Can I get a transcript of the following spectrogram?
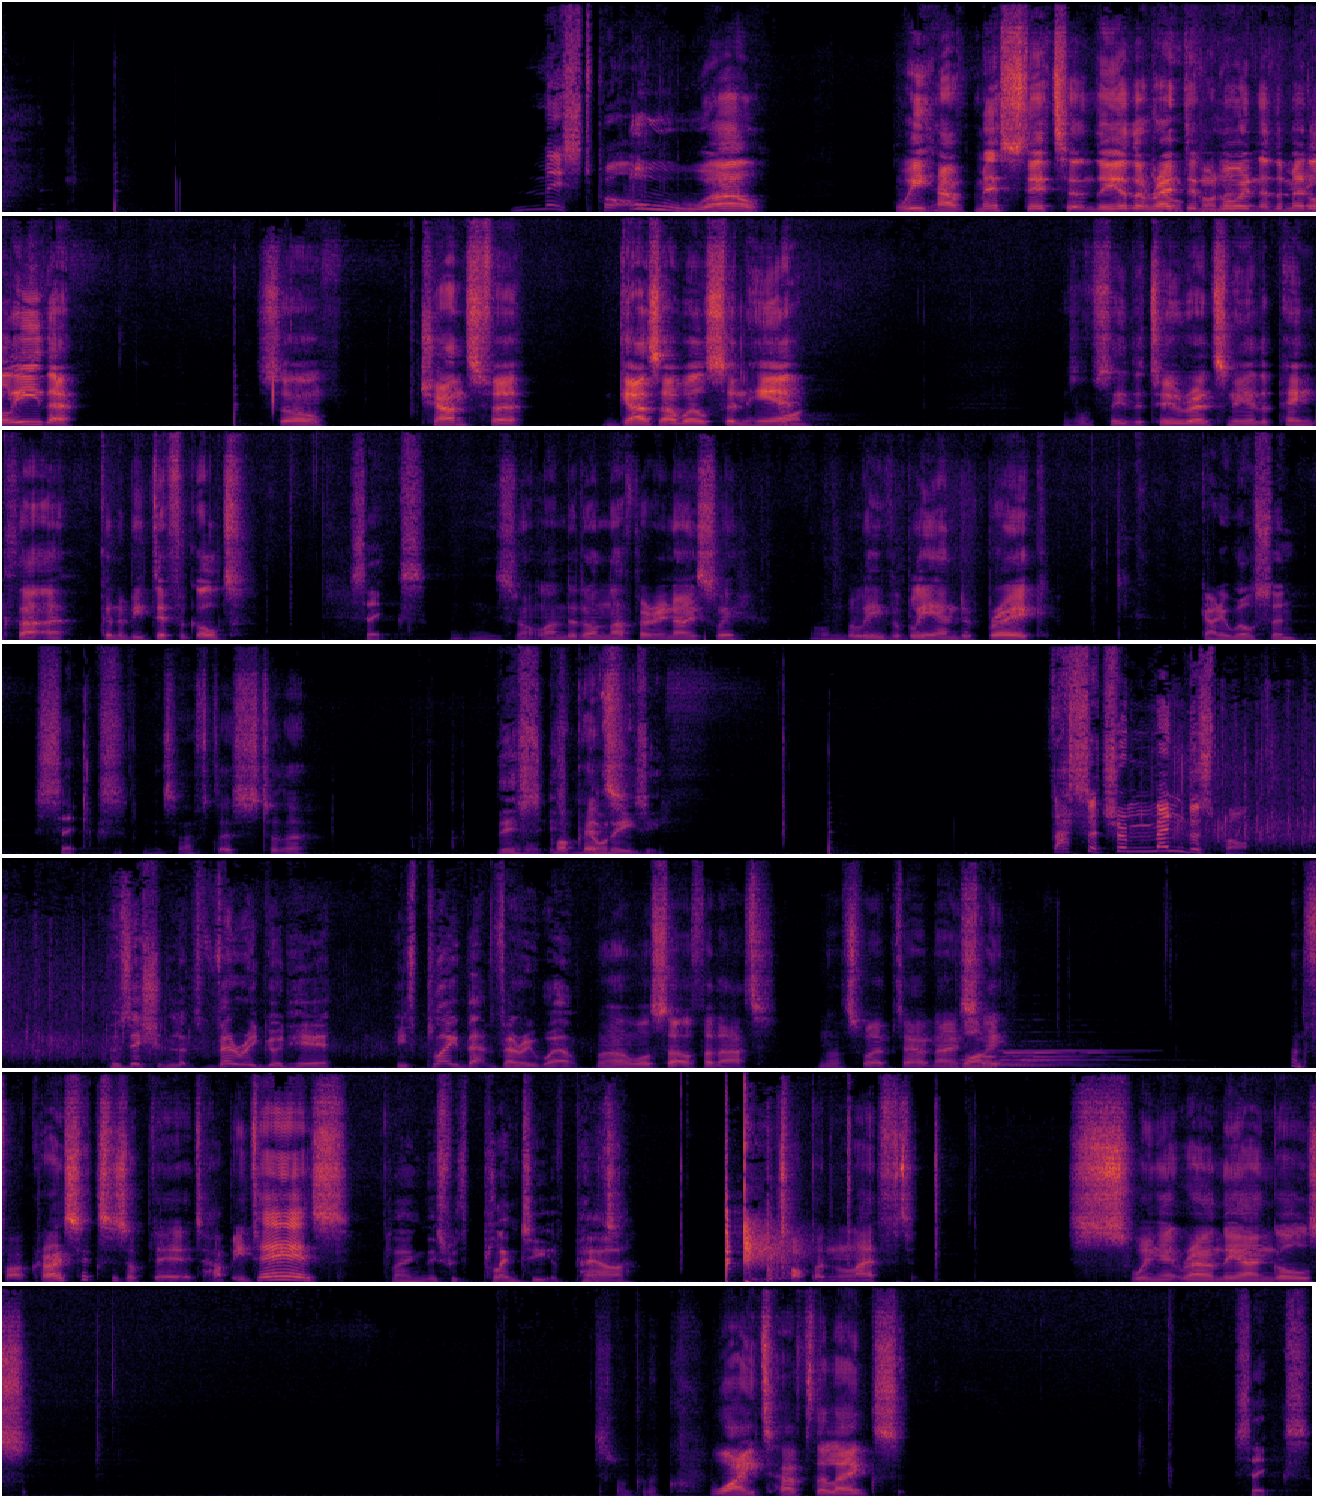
Missed pot. Oh well, we have missed it, and the other red Joe didn't go into the middle eight. either. So, chance for Gaza Wilson here. One. There's obviously the two reds near the pink that are going to be difficult. Six. He's not landed on that very nicely. Unbelievably, end of break. Gary Wilson. Six. He's left this to the. This is pockets. not easy. That's a tremendous pot. Position looks very good here. He's played that very well. Well, we'll settle for that. That's worked out nicely. One. And Far Cry 6 is updated. Happy days! Playing this with plenty of power. top and left. Swing it round the angles. It's not going to quite have the legs. Six.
